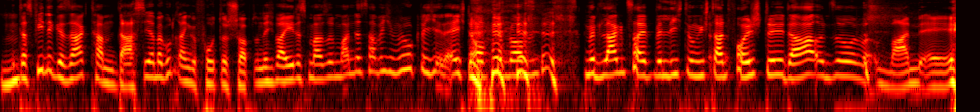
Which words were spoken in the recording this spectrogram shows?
dass viele gesagt haben, da hast du ja aber gut reingefotoshoppt. Und ich war jedes Mal so, Mann, das habe ich wirklich in echt aufgenommen. Mit Langzeitbelichtung, ich stand voll still da und so. Mann, ey.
